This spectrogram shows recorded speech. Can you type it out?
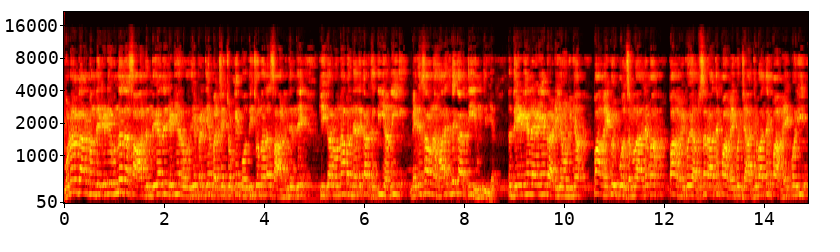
ਗੁਨਾਹਗਾਰ ਬੰਦੇ ਜਿਹੜੇ ਉਹਨਾਂ ਦਾ ਸਾਥ ਦਿੰਦੇ ਆ ਤੇ ਜਿਹੜੀਆਂ ਰੋਲਦੀਆਂ ਫਿਰਦੀਆਂ ਬੱਚੇ ਚੁੱਕ ਕੇ ਗੋਦੀ 'ਚ ਉਹਨਾਂ ਦਾ ਸਾਥ ਨਹੀਂ ਦਿੰਦੇ। ਕੀ ਗੱਲ ਉਹਨਾਂ ਬੰਦਿਆਂ ਦੇ ਘਰ 'ਚ ਧੀਆਂ ਨਹੀਂ? ਮੇਰੇ ਹਿਸਾਬ ਨਾਲ ਹਰ ਇੱਕ ਦੇ ਘਰ ਧੀ ਹੁੰਦੀ ਆ। ਤੇ ਦੇਣੀਆਂ ਲੈਣੀਆਂ ਗਾੜੀਆਂ ਆਉਣੀਆਂ, ਭਾਵੇਂ ਕੋਈ ਪੁਲਿਸ ਮੁਲਾਜ਼ਮ ਆ, ਭਾਵੇਂ ਕੋਈ ਅਫਸਰ ਆ ਤੇ ਭਾਵੇਂ ਕੋਈ ਜੱਜ ਵਾ ਤੇ ਭਾਵੇਂ ਕੋਈ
